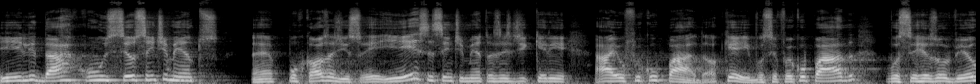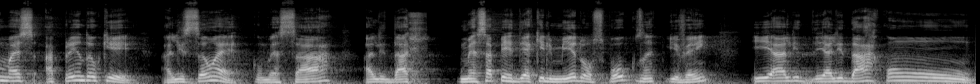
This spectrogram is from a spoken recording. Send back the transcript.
E lidar com os seus sentimentos. Né, por causa disso. E, e, esse sentimento, às vezes, de querer, ah, eu fui culpado. Ok, você foi culpado, você resolveu, mas aprenda o quê? A lição é começar a lidar, começar a perder aquele medo aos poucos, né, que vem, e a, e a lidar com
